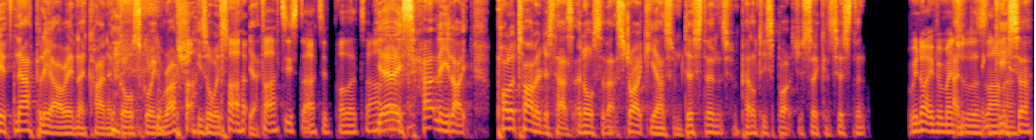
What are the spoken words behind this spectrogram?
if Napoli are in a kind of goal scoring rush, he's always yeah. Party started Politano. Yeah, exactly. Like Politano just has, and also that strike he has from distance, from penalty spots, just so consistent. We not even mentioned and, Lozano. and Gisa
